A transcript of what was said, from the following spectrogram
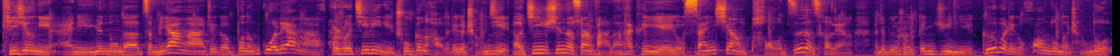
提醒你，哎，你运动的怎么样啊？这个不能过量啊，或者说激励你出更好的这个成绩。然后基于新的算法呢，它可以有。三项跑姿的测量啊，就比如说根据你胳膊这个晃动的程度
